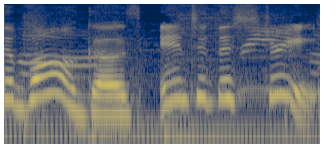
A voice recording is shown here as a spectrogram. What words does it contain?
and the ball goes into the street.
